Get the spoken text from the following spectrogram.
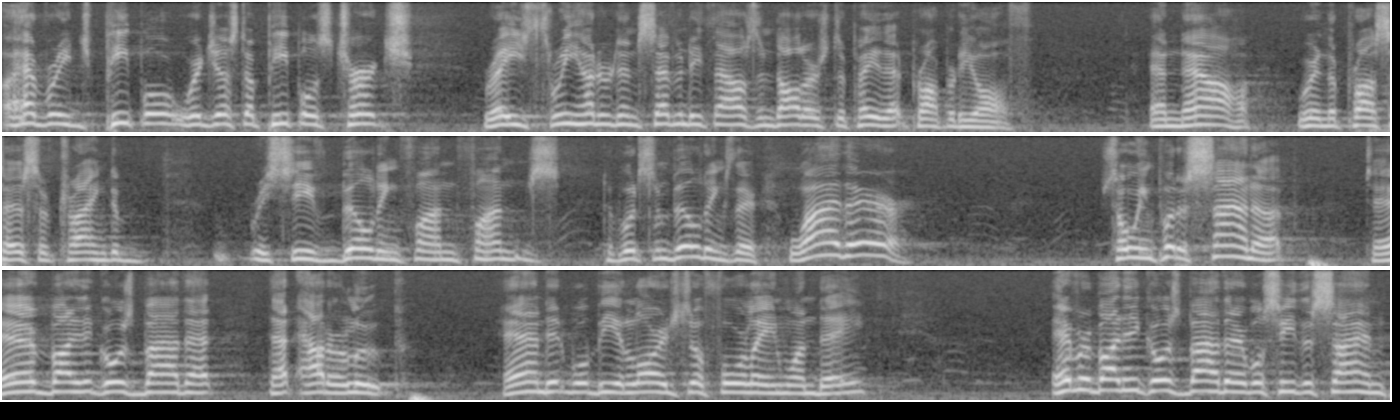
average people, we're just a people's church, raised $370,000 to pay that property off. And now we're in the process of trying to receive building fund funds to put some buildings there. Why there? So we can put a sign up to everybody that goes by that, that outer loop. And it will be enlarged to a four lane one day. Everybody that goes by there will see the sign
